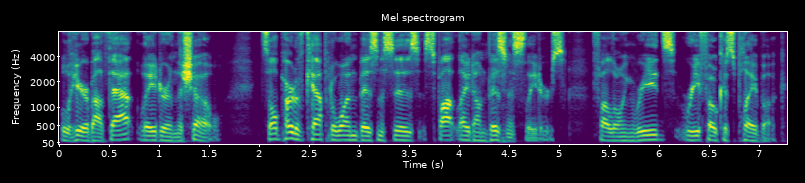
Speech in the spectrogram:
We'll hear about that later in the show. It's all part of Capital One Business's Spotlight on Business Leaders, following Reid's Refocus Playbook.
